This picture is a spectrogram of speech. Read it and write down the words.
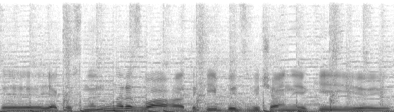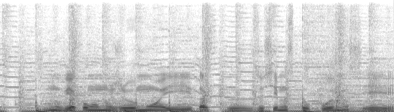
Це якось не, не розвага, а такий бит звичайний, який, ну, в якому ми живемо і так е, з усіма спілкуємось. І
